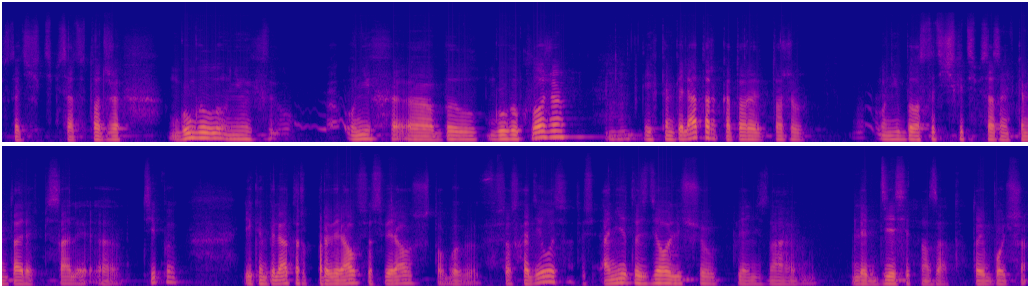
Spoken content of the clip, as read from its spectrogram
статическая типизация. Тот же Google, у них, у них э, был Google Closure, mm-hmm. их компилятор, который тоже, у них была статическая типизация, они в комментариях писали э, типы, и компилятор проверял все, сверял, чтобы все сходилось. То есть они это сделали еще, я не знаю, лет 10 назад, то и больше.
